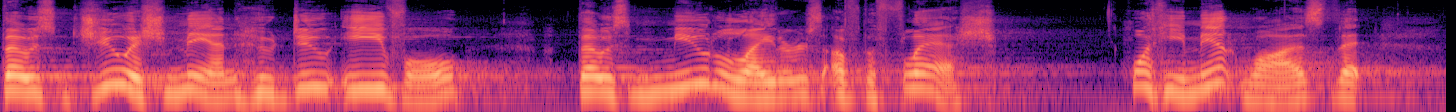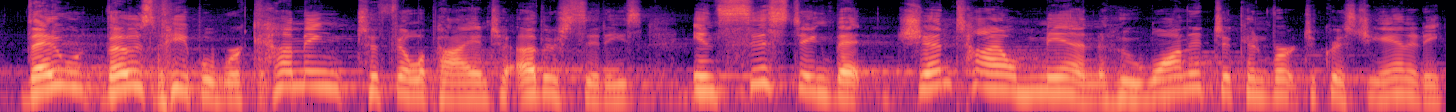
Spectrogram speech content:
those Jewish men who do evil, those mutilators of the flesh. What he meant was that they were, those people were coming to Philippi and to other cities, insisting that Gentile men who wanted to convert to Christianity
